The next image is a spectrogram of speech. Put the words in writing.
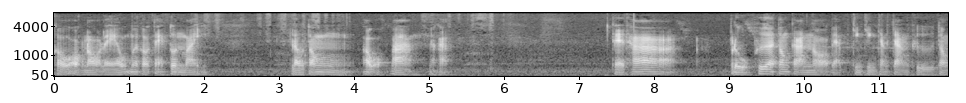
เขาออกหน่อแล้ว เมื่อเขาแตกต้นใหม่ เราต้องเอาออกบ้างนะครับ แต่ถ้า ปลูกเพื่อต้องการหน่อแบบจริง ๆ จังๆ คือต้อง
